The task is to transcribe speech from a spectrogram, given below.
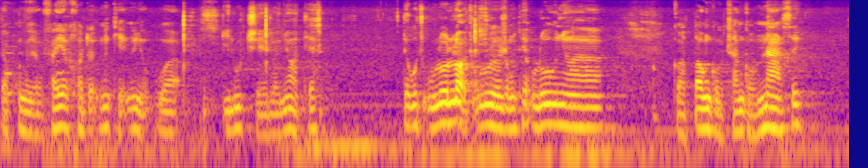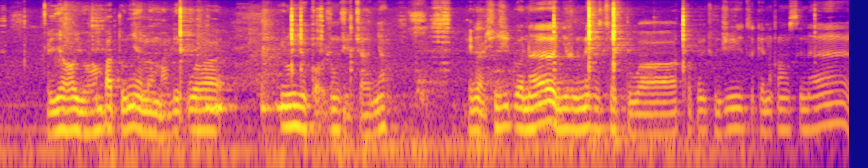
cái phong người phải khó được những chuyện như út ít lúc chơi là nhỏ thế tôi có chủ lô lọ chủ lô giống theo lô nha à, có tông có trắng có na xí bây giờ dù không bắt tú nhiều là mà liệu à, qua yêu như cậu trong chỉ chờ nhá. Cái là xin chị đua nữa như lúc này sẽ sụt tù cho cái chúng chị sẽ cái nó không xin nữa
